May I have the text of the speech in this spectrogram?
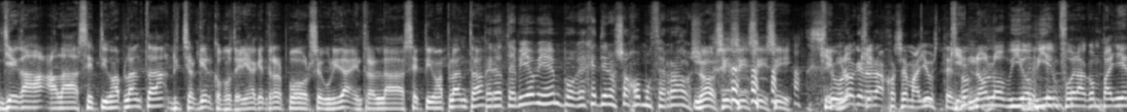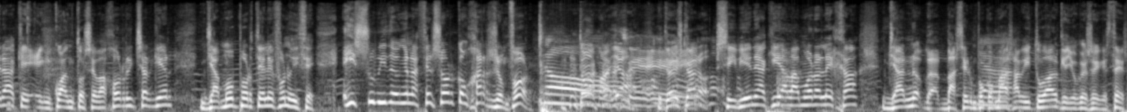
Llega a la séptima planta. Richard Gere, como tenía que entrar por seguridad, entra en la séptima planta. Pero te vio bien porque es que tiene los ojos muy cerrados. No, sí, sí, sí, sí. Quien Seguro que no era José Mayuste, Quien ¿no? no lo vio bien fue la compañera que en cuanto se bajó Richard Gere llamó por teléfono y dice he subido en el ascensor con Harrison Ford. No. Toma ya. Sí. Entonces claro, si viene aquí a la Moraleja ya no, va a ser un poco Ya. más habitual que yo que sé que estés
